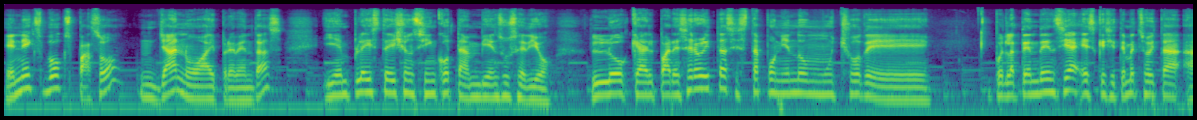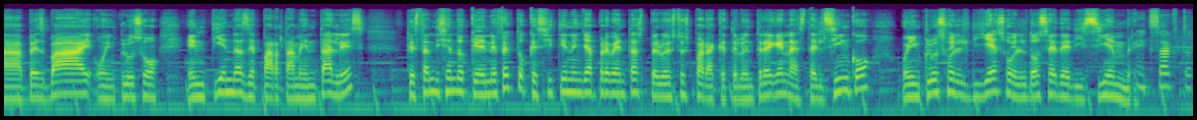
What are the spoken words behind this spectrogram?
En Xbox pasó, ya no hay preventas. Y en PlayStation 5 también sucedió. Lo que al parecer ahorita se está poniendo mucho de... Pues la tendencia es que si te metes ahorita a Best Buy o incluso en tiendas departamentales, te están diciendo que en efecto que sí tienen ya preventas, pero esto es para que te lo entreguen hasta el 5 o incluso el 10 o el 12 de diciembre. Exacto.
